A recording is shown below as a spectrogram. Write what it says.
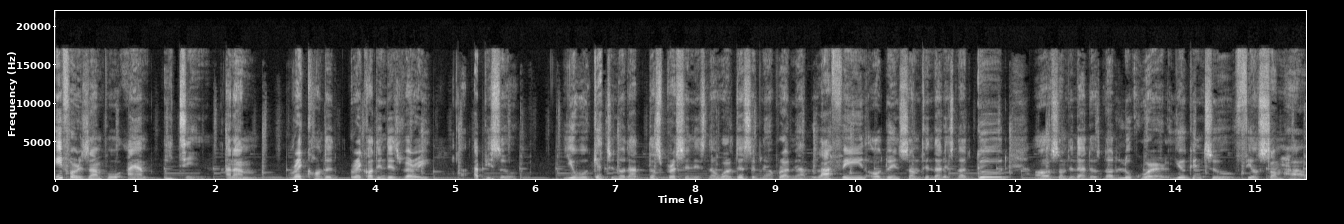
If, for example, I am eating and I'm recorded recording this very uh, episode you will get to know that this person is not well disciplined, probably I'm laughing or doing something that is not good or something that does not look well. You're going to feel somehow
